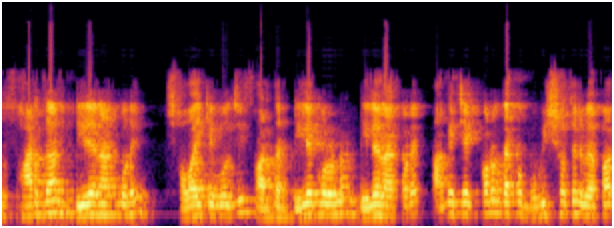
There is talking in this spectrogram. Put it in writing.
তো ফার্দার ডিলে না করে সবাইকে বলছি ফার্দার ডিলে করো না ডিলে না করে আগে চেক করো। দেখো ভবিষ্যতের ব্যাপার,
